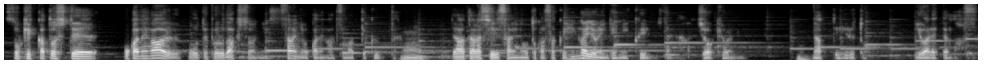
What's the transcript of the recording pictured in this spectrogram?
そう結果としてお金がある大手プロダクションにさらにお金が集まってくるみたいな。うん。で、新しい才能とか作品が世に出にくいみたいな状況になっていると言われてます。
